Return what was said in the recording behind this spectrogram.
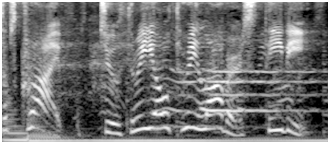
Subscribe to 303 Lovers TV.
